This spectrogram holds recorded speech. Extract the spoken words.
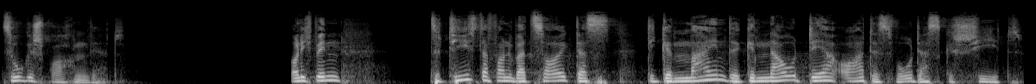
zugesprochen wird. Und ich bin zutiefst davon überzeugt, dass die Gemeinde genau der Ort ist, wo das geschieht.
